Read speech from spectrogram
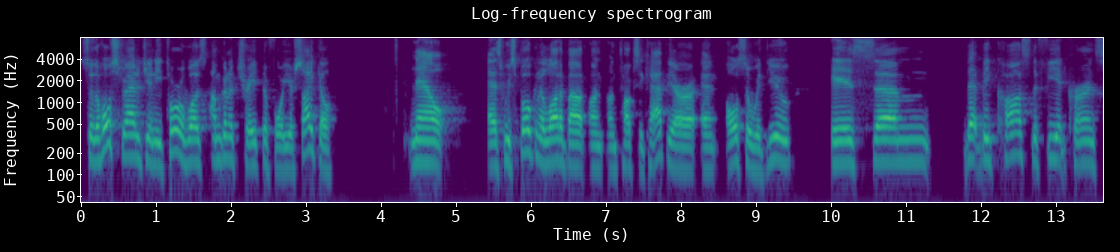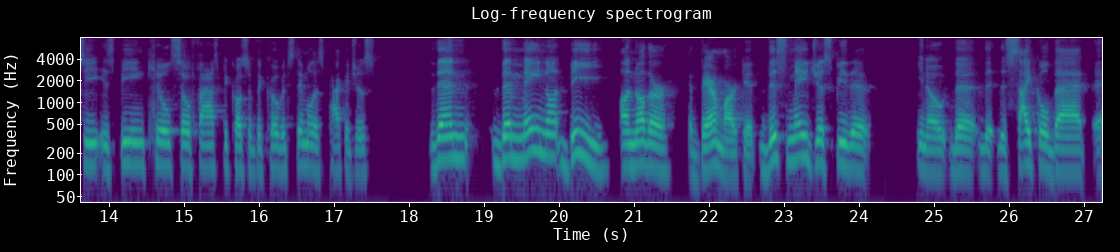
So the whole strategy in eToro was I'm going to trade the four-year cycle. Now, as we've spoken a lot about on, on Toxic Happy Hour and also with you, is um, that because the fiat currency is being killed so fast because of the COVID stimulus packages, then there may not be another bear market. This may just be the, you know, the the, the cycle that uh,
